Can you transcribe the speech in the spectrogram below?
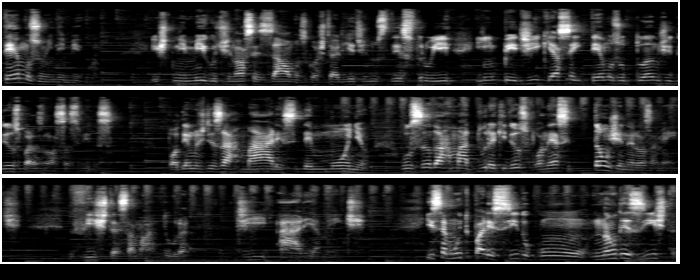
temos um inimigo. Este inimigo de nossas almas gostaria de nos destruir e impedir que aceitemos o plano de Deus para as nossas vidas. Podemos desarmar esse demônio usando a armadura que Deus fornece tão generosamente. Vista essa armadura diariamente. Isso é muito parecido com não desista.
